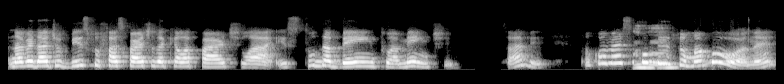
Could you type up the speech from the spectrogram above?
Na verdade, o bispo faz parte daquela parte lá, estuda bem tua mente, sabe? Então conversa com uhum. o bispo, é uma boa, né?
